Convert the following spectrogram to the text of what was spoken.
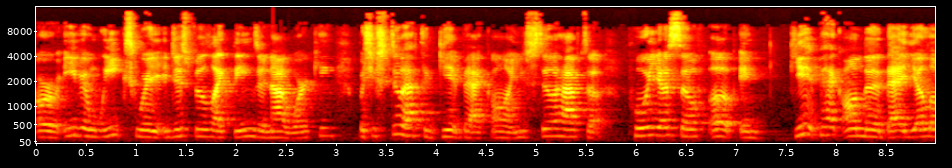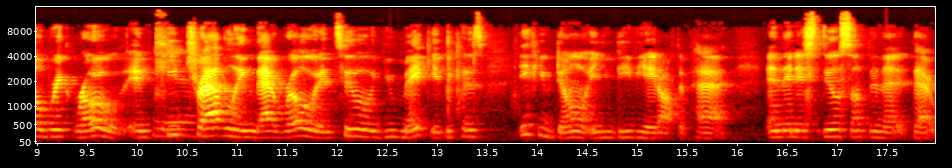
or even weeks where it just feels like things are not working but you still have to get back on you still have to pull yourself up and get back on the that yellow brick road and keep Yeah. traveling that road until you make it because if you don't and you deviate off the path and then it's still something that that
